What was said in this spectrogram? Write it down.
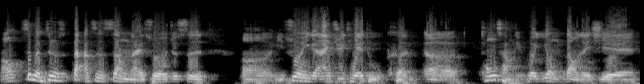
然后这个就是大致上来说，就是呃，你做一个 IG 贴图，可呃，通常你会用到的一些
